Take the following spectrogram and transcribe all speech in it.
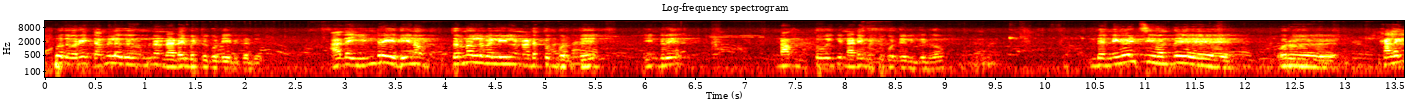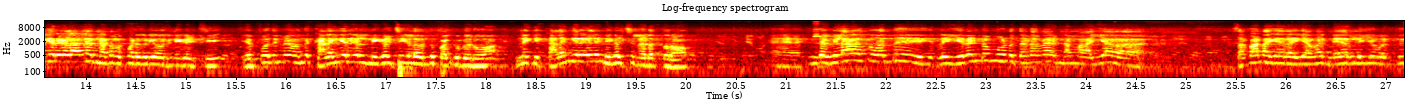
முப்பது வரை தமிழகம் நடைபெற்றுக் கொண்டிருக்கிறது. அதை இன்றைய தினம் திருநெல்வேலியில் நடத்தும் பொருட்டு இன்று நாம் துவக்கி நடைபெற்றுக் கொண்டிருக்கிறோம். இந்த நிகழ்ச்சி வந்து ஒரு கலைஞர்களால நடத்தப்படக்கூடிய ஒரு நிகழ்ச்சி. எப்போதுமே வந்து கலைஞர்கள் நிகழ்ச்சிகளை வந்து பங்கு பெறுவோம். இன்னைக்கு கலைஞர்களே நிகழ்ச்சி நடத்துறோம். இந்த விழாவுக்கு வந்து இரண்டு மூணு தடவை நம்ம ஐயா சபாநாயகர் ஐயாவை நேர்லயும் வந்து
